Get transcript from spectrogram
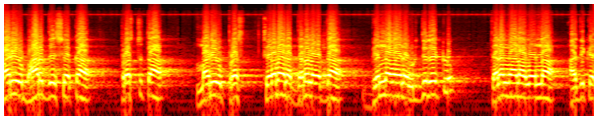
మరియు భారతదేశం యొక్క ప్రస్తుత మరియు ప్రస్ స్థిరమైన ధరల వద్ద భిన్నమైన వృద్ధి రేట్లు తెలంగాణలో ఉన్న అధిక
